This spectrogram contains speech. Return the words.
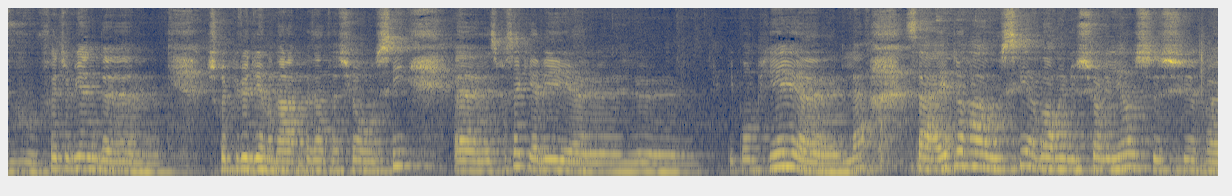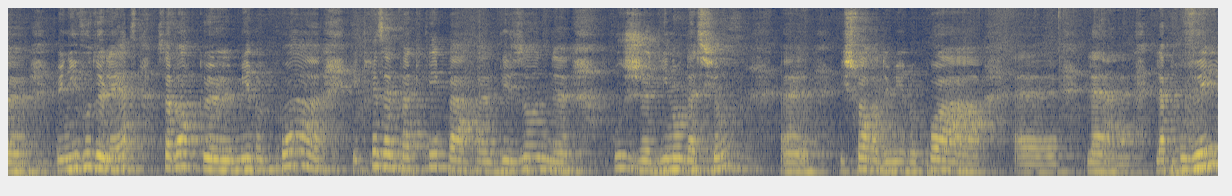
vous faites bien de, j'aurais pu le dire dans la présentation aussi, euh, c'est pour ça qu'il y avait le les pompiers, euh, là, ça aidera aussi à avoir une surveillance sur euh, le niveau de l'air. Savoir que Mirepoix est très impacté par euh, des zones rouges d'inondation. L'histoire de Mirepoix l'a prouvé.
